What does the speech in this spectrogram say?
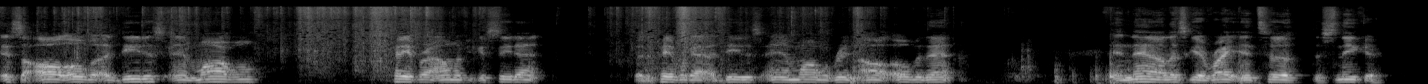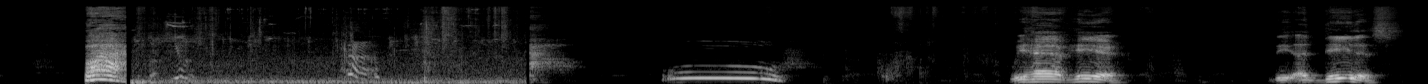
It's an all over Adidas and Marvel paper. I don't know if you can see that. But the paper got Adidas and Marvel written all over that. And now let's get right into the sneaker. Bye! Ooh. We have here the Adidas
